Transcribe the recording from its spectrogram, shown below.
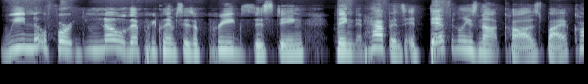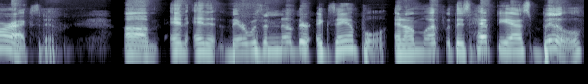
we know for you know that preeclampsia is a pre-existing thing that happens it definitely is not caused by a car accident um and and it, there was another example and i'm left with this hefty ass bill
